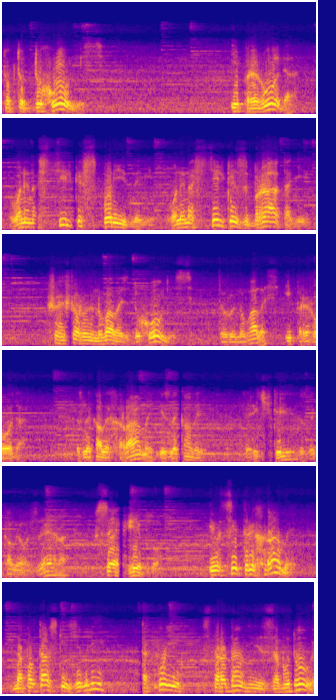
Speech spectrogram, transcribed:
Тобто духовність і природа, вони настільки споріднені, вони настільки збратані, що якщо руйнувалась духовність, то руйнувалась і природа. Зникали храми і зникали річки, зникали озера, все гибло. І оці три храми на полтавській землі такої стародавньої забудови,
